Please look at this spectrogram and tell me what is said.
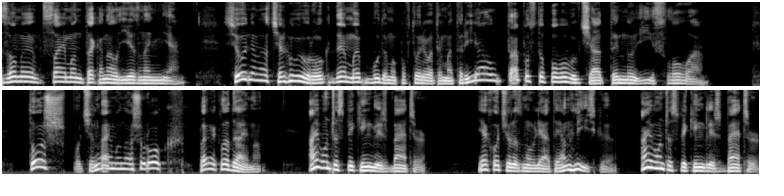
з вами Саймон та канал Є Знання. Сьогодні у нас черговий урок, де ми будемо повторювати матеріал та поступово вивчати нові слова. Тож, починаємо наш урок. Перекладаємо. I want to speak English better. Я хочу розмовляти англійською. I want to speak English better.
